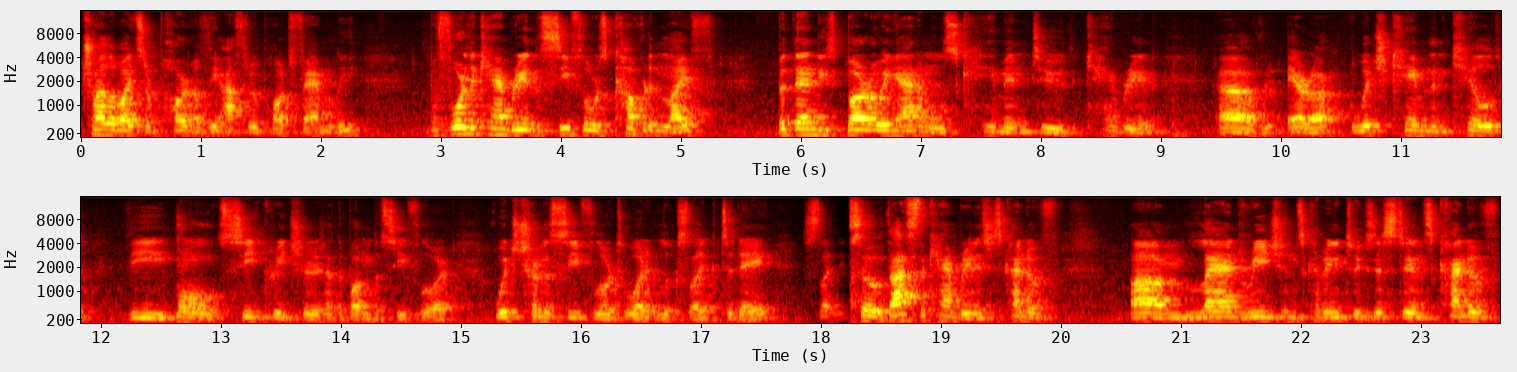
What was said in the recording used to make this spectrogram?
trilobites are part of the arthropod family. Before the Cambrian, the seafloor was covered in life, but then these burrowing animals came into the Cambrian uh, era, which came and then killed the small sea creatures at the bottom of the seafloor which turned the seafloor to what it looks like today. Slightly. So that's the Cambrian. It's just kind of um, land regions coming into existence, kind of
